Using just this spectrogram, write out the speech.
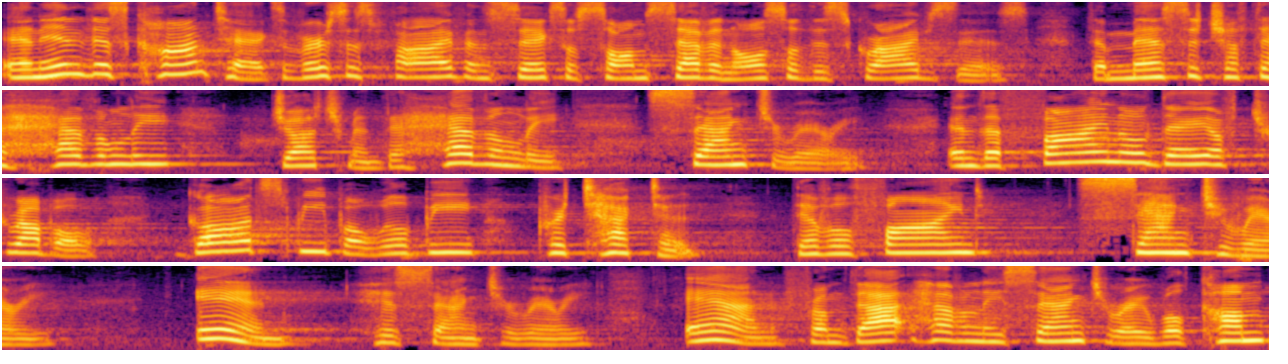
And in this context, verses 5 and 6 of Psalm 7 also describes this the message of the heavenly judgment, the heavenly sanctuary. In the final day of trouble, God's people will be protected. They will find sanctuary in his sanctuary. And from that heavenly sanctuary will come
